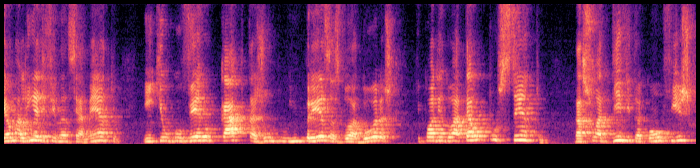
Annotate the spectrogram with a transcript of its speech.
que é uma linha de financiamento em que o governo capta junto empresas doadoras que podem doar até 1% da sua dívida com o fisco,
